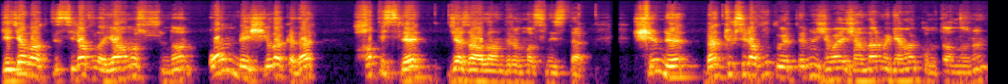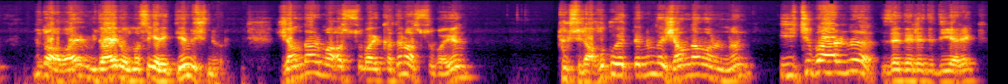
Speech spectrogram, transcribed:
gece vakti silahla yağma suçundan 15 yıla kadar hapisle cezalandırılmasını ister. Şimdi ben Türk Silahlı Kuvvetleri'nin ve Jandarma Genel Komutanlığı'nın bu davaya müdahil olması gerektiğini düşünüyorum. Jandarma assubay, kadın assubayın Türk Silahlı Kuvvetleri'nin ve jandarmanın itibarını zedeledi diyerek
